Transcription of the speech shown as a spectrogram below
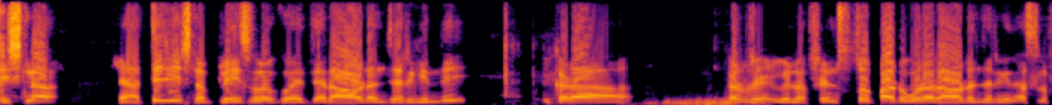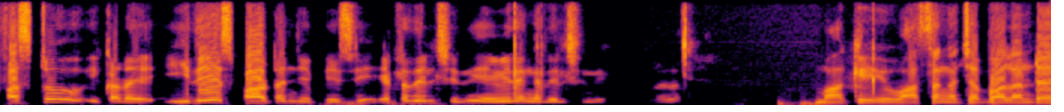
కృష్ణ హత్య చేసిన ప్లేస్లోకి అయితే రావడం జరిగింది. ఇక్కడ ఇక్కడ వీళ్ళ ఫ్రెండ్స్తో పాటు కూడా రావడం జరిగింది. అసలు ఫస్ట్ ఇక్కడ ఇదే స్పాట్ అని చెప్పేసి ఎట్లా తెలిసింది? ఏ విధంగా తెలిసింది? మాకి వాస్తవంగా చెప్పాలంటే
